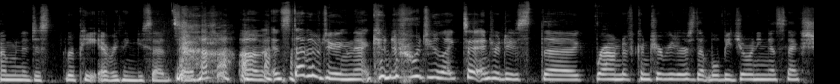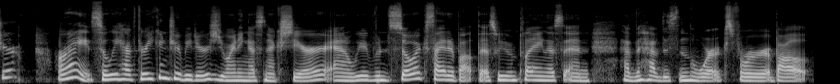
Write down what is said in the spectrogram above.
I'm going to just repeat everything you said. So um, instead of doing that, Kendra, would you like to introduce the round of contributors that will be joining us next year? All right. So we have three contributors joining us next year, and we've been so excited about this. We've been playing this and have have this in the works for about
